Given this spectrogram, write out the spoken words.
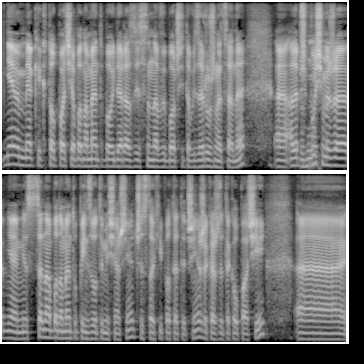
nie wiem, jakie kto płaci abonament, bo ile razy jestem na wyborczy, to widzę różne ceny, e, ale mhm. przypuśćmy, że nie wiem, jest cena abonamentu 5 zł miesięcznie, czysto hipotetycznie, że każdy taką płaci. E,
